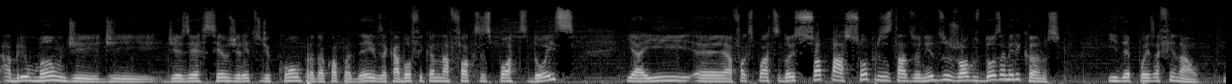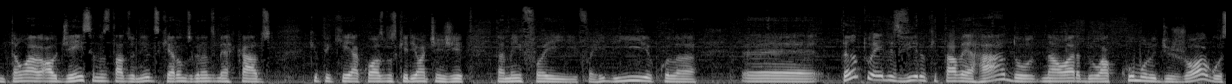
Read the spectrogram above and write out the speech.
abriu mão de, de, de, exercer os direitos de compra da Copa Davis, acabou ficando na Fox Sports 2. E aí, é, a Fox Sports 2 só passou para os Estados Unidos os jogos dos americanos. e depois a final. Então a audiência nos Estados Unidos, que era um dos grandes mercados que o Piquet e a Cosmos queriam atingir, também foi, foi ridícula. É, tanto eles viram que estava errado na hora do acúmulo de jogos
